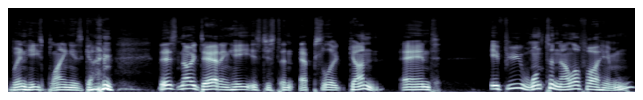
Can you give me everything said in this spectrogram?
when he's playing his game, there's no doubting he is just an absolute gun. And if you want to nullify him,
